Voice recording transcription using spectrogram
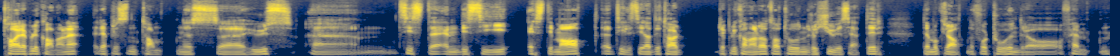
tar republikanerne Representantenes uh, hus. Uh, siste NBC-estimat tilsier at de tar republikanerne tar 220 seter. Demokratene får 215.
